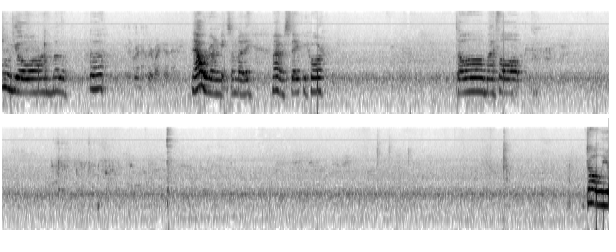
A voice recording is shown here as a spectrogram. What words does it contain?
Oh, on mother. Uh, now we're gonna meet somebody. My mistake before. It's all my fault. Magically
